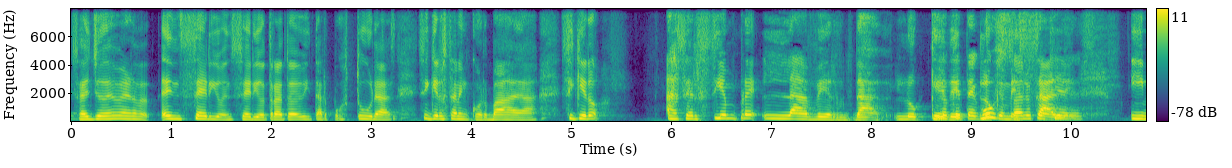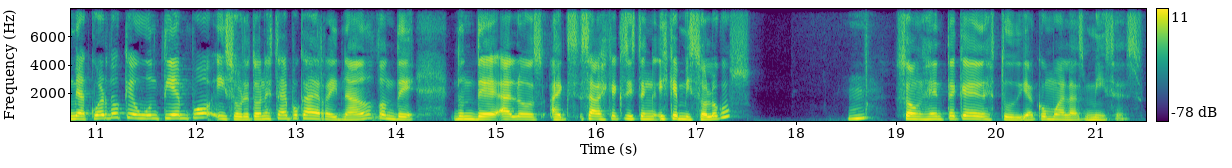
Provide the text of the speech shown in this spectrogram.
O sea, yo de verdad, en serio, en serio, trato de evitar posturas. Si quiero estar encorvada, si quiero hacer siempre la verdad, lo que, te gusta, lo que me sale. y me acuerdo que hubo un tiempo, y sobre todo en esta época de reinado, donde, donde a los, ¿sabes que existen? Es que misólogos ¿Mm? son gente que estudia como a las mises.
